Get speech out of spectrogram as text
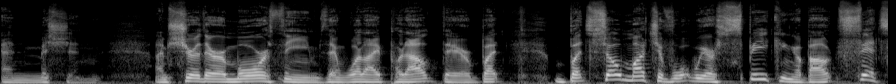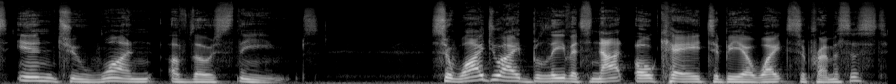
and mission. I'm sure there are more themes than what I put out there, but but so much of what we are speaking about fits into one of those themes. So why do I believe it's not okay to be a white supremacist?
